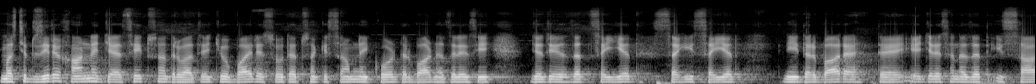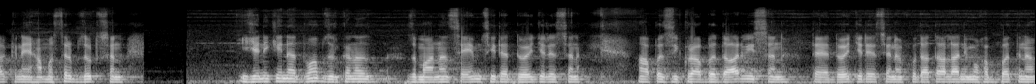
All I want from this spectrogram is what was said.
मस्जिद वज़ीर खान ने जैसे ही तुसा दरवाजे जो बाहर सो तो के सामने एक और दरबार नज़र सी जिस हज़रत सैयद, सही सैयद नी दरबार है। तो ये जड़े सन हज़रत इसाक ने, हम असर बुज़ुर्ग सन, यानी कि इन्होंने दोवों बुज़ुर्गों का जमाना सेम से दोए जड़े सन आपस की कुराबदार भी सन तो दोए जड़े सन खुदा तला ने मुहब्बत न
